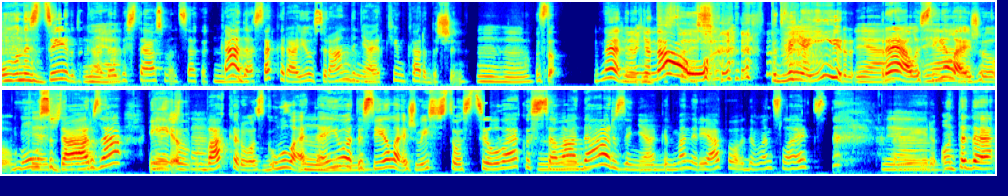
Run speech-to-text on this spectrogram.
Un, un es dzirdu, kā Jā. debesu tēvs man saka, Mhm. kādā sakarā jūsu randiņā Mhm. ir Kim Kardashian. Mm -hmm. Es tā, Nē, nu viņa nav. Bet viņa ir. Jā. Reāli es Jā. ielaižu mūsu dārzā, tā. vakaros gulēt, Mhm. ejot, es ielaižu visus tos cilvēkus savā Mhm. dārziņā, kad Mhm. man ir jāpavada mans laiks. Jā. vīru. Un tad, ā,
